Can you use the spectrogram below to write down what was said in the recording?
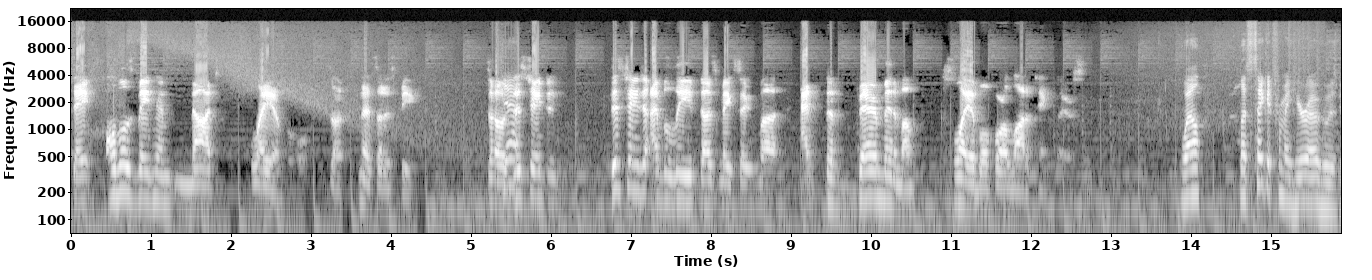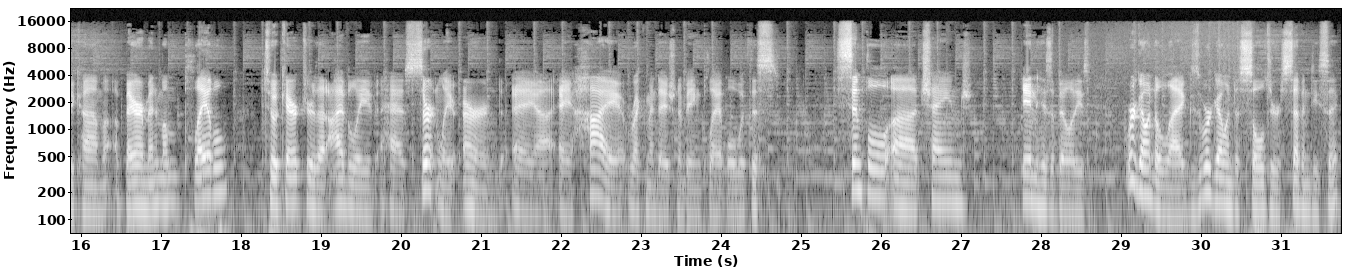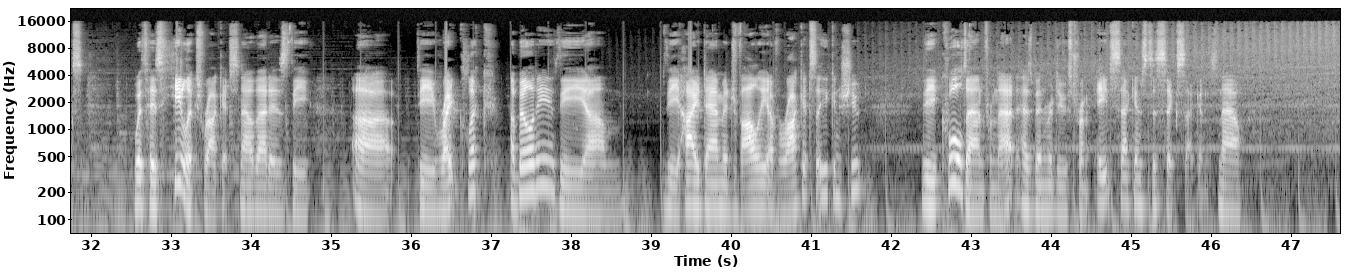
they almost made him not playable, so, so to speak. So yeah. this change, this change, I believe, does make Sigma at the bare minimum playable for a lot of tank players. Well, let's take it from a hero who has become a bare minimum playable to a character that I believe has certainly earned a, uh, a high recommendation of being playable with this simple uh, change in his abilities. We're going to legs. We're going to Soldier 76 with his Helix rockets. Now that is the uh, the right click ability, the um, the high damage volley of rockets that he can shoot. The cooldown from that has been reduced from 8 seconds to 6 seconds. Now,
